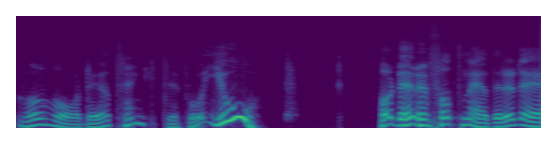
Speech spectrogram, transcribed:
hva var det jeg tenkte på? Jo! Har dere fått med dere det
